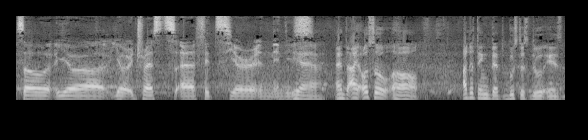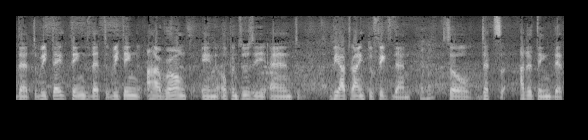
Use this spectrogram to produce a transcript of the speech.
so your your interests uh, fits here in in these. yeah, and I also uh, other thing that boosters do is that we take things that we think are wrong in OpenSUSE and we are trying to fix them. So that's other thing that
